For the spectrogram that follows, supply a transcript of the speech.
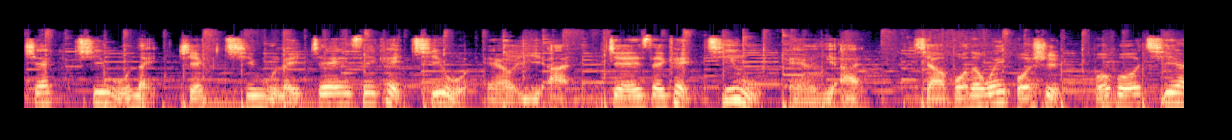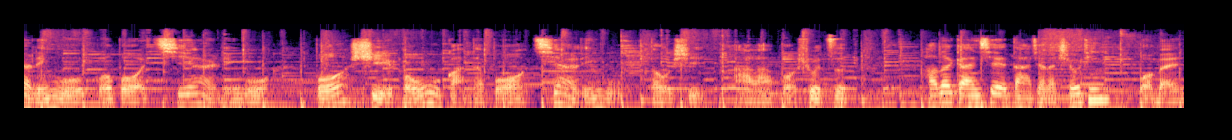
Jack 七五磊，Jack 七五磊，J A C K 七五 L E I，J A C。K K 七五 L E I。小博的微博是博博七二零五，博博七二零五，博是博物馆的博，七二零五都是阿拉伯数字。好的，感谢大家的收听，我们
